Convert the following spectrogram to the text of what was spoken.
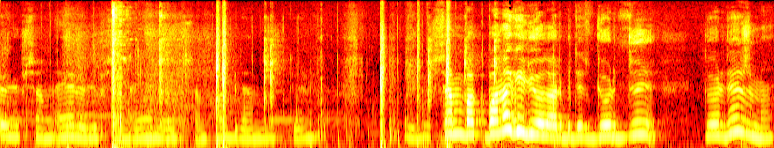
Ölürsem, eğer ölürsem, eğer ölürsem, harbiden bak diyorum. Ölürsem bak bana geliyorlar bir de gördü, gördünüz mü?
